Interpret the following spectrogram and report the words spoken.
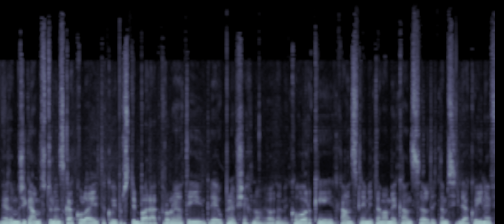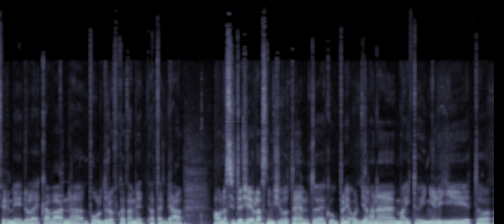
já tomu říkám studentská kolej, takový prostě barák pro najatý, kde je úplně všechno. Jo? Tam je coworking, kancly, my tam máme kancel, teď tam sídlí jako jiné firmy, dole je kavárna, boldrovka tam je a tak dál. A ono si to žije vlastním životem, to je jako úplně oddělené, mají to jiní lidi, je to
